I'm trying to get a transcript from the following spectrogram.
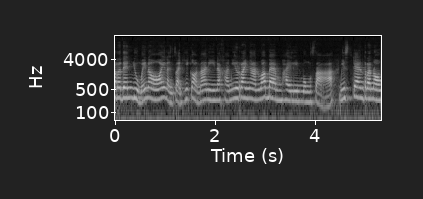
ประเด็นอยู่ไม่น้อย หลังจากที่ก่อนหน้านี้นะคะ มีรายงานว่าแบมไพลินวงศามิสแกนระนอง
